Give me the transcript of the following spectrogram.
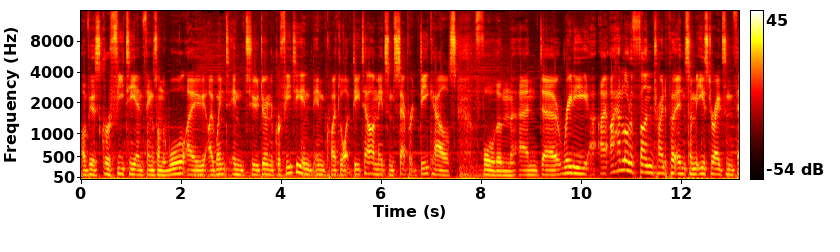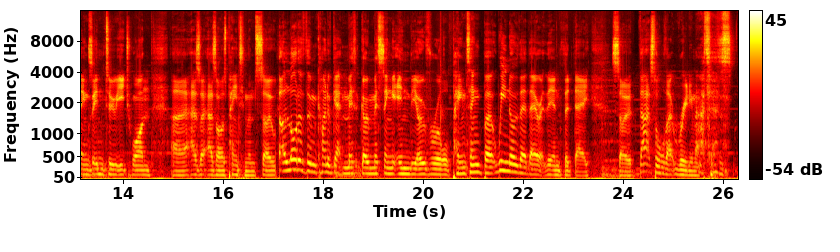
obvious graffiti and things on the wall. I, I went into doing graffiti in, in quite a lot of detail. I made some separate decals for them, and uh, really, I, I, had a lot of fun trying to put in some Easter eggs and things into each one uh, as as I was painting them. So a lot of them kind of get miss go missing in the overall painting, but we know they're there at the end of the day. So that's all that really matters.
